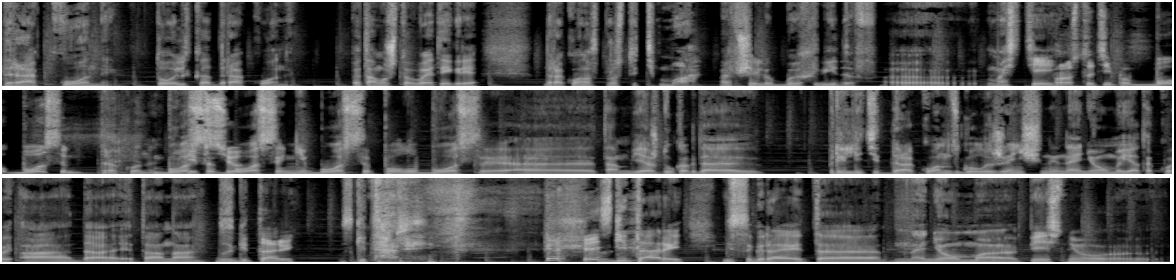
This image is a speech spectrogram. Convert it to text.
драконы. Только драконы. Потому что в этой игре драконов просто тьма. Вообще любых видов, э, мастей. Просто типа бо- боссы драконы? Боссы, боссы, не боссы, полубоссы. э, там, я жду, когда прилетит дракон с голой женщиной на нем, и я такой, а, да, это она С гитарой. с гитарой. С гитарой и сыграет э, на нем э, песню э,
